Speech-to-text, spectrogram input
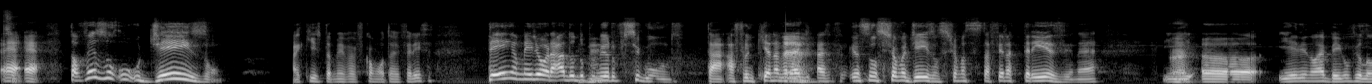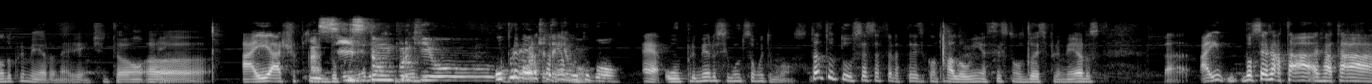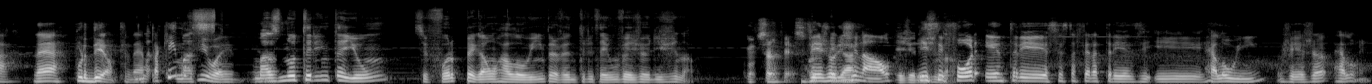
é, é. Talvez o, o Jason, aqui também vai ficar uma outra referência, tenha melhorado do Uhum. primeiro pro segundo. Tá? A franquia, na verdade, a franquia não se chama Jason, se chama Sexta-feira 13, né? E, É. ah, e ele não é bem o vilão do primeiro, né, gente? Então, ah, aí acho que. Assistam primeiro porque o. O primeiro também é que muito bom. É, o primeiro e o segundo são muito bons. Tanto do Sexta-feira 13 quanto Halloween, assistam os dois primeiros. Ah, Aí você já tá, já tá, né, por dentro, né? Pra quem não mas- viu ainda. Mas no 31, se for pegar um Halloween pra ver no 31, veja o original. Com certeza. Veja original. veja o E se original. for entre Sexta-feira 13 e Halloween, veja Halloween.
